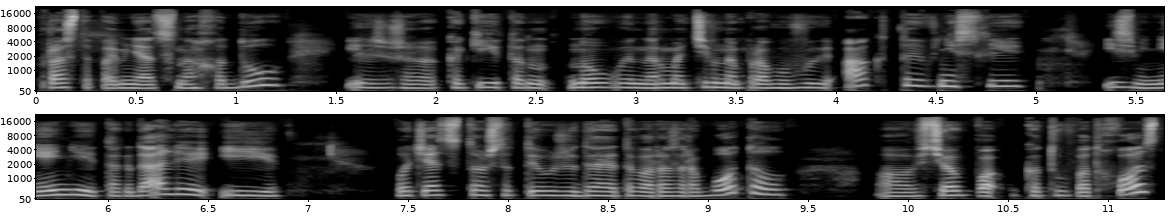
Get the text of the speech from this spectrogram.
просто поменяться на ходу, или же какие-то новые нормативно-правовые акты внесли, изменения и так далее. И получается то, что ты уже до этого разработал, все по коту под хвост,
